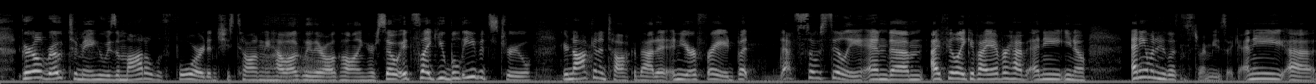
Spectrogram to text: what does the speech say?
girl wrote to me who was a model with Ford and she's telling me how ugly they're all calling her. So it's like you believe it's true. You're not going to talk about it and you're afraid but that's so silly. And um, I feel like if I ever have any you know anyone who listens to my music any uh,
